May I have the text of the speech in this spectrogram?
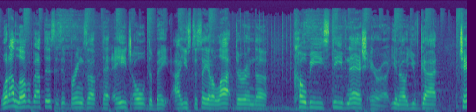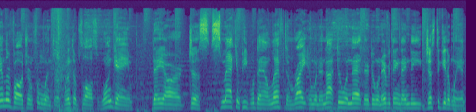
what I love about this is it brings up that age old debate. I used to say it a lot during the Kobe, Steve Nash era. You know, you've got Chandler Vaudrin from Winthrop. Winthrop's lost one game. They are just smacking people down left and right. And when they're not doing that, they're doing everything they need just to get a win.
